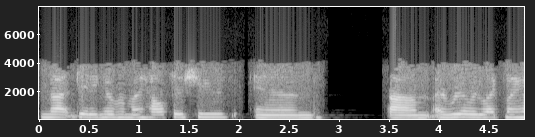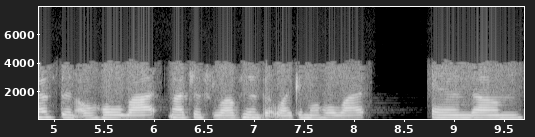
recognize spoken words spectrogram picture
not getting over my health issues, and um, I really like my husband a whole lot. Not just love him, but like him a whole lot. And um,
